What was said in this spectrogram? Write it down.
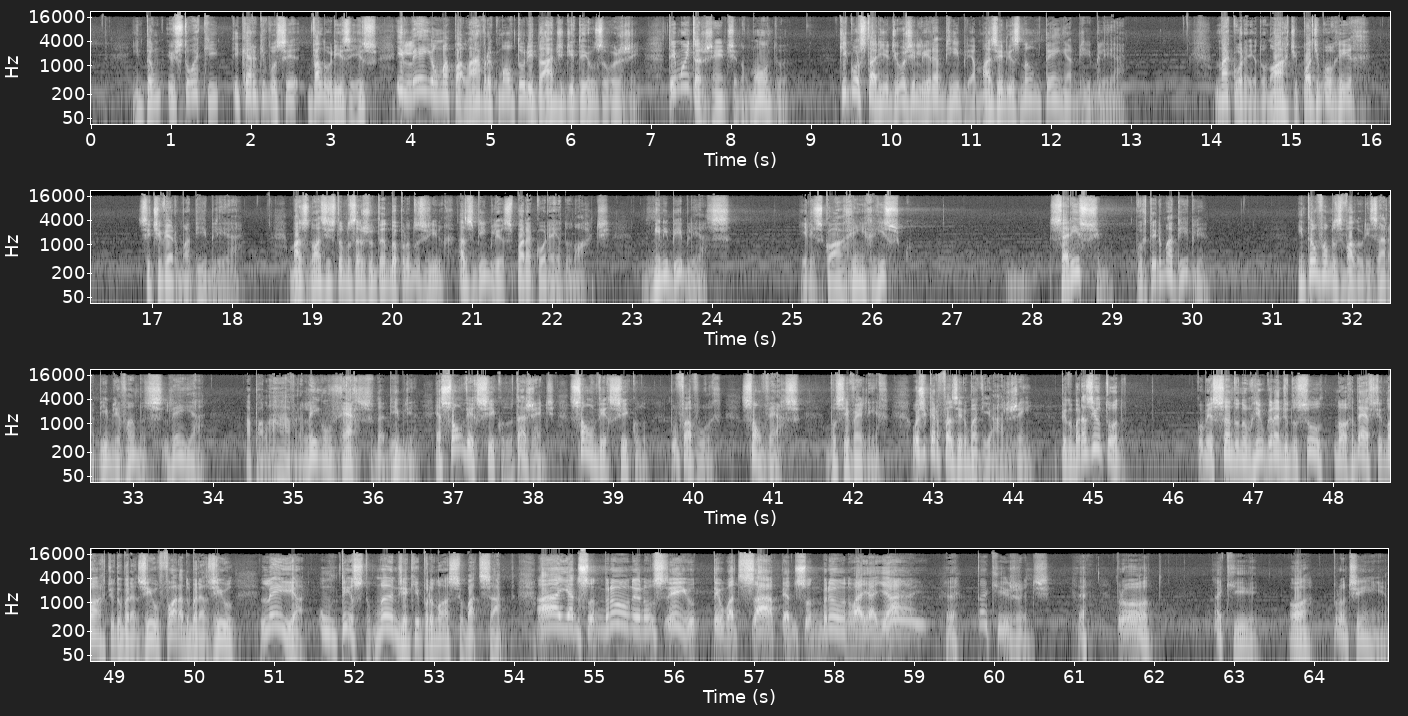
Então, eu estou aqui e quero que você valorize isso e leia uma palavra com a autoridade de Deus hoje. Tem muita gente no mundo que gostaria de hoje ler a Bíblia, mas eles não têm a Bíblia. Na Coreia do Norte, pode morrer se tiver uma Bíblia. Mas nós estamos ajudando a produzir as Bíblias para a Coreia do Norte. Mini Bíblias. Eles correm risco seríssimo por ter uma Bíblia. Então vamos valorizar a Bíblia? Vamos, leia a palavra, leia um verso da Bíblia. É só um versículo, tá, gente? Só um versículo, por favor, só um verso. Você vai ler. Hoje quero fazer uma viagem pelo Brasil todo começando no Rio Grande do Sul, Nordeste e Norte do Brasil, fora do Brasil. Leia um texto, mande aqui para o nosso WhatsApp. Ai, Edson Bruno, eu não sei o teu WhatsApp, Edson Bruno, ai, ai, ai. É, tá aqui, gente. É, pronto. Aqui. Ó, prontinho.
